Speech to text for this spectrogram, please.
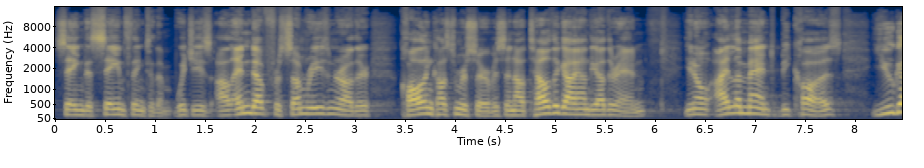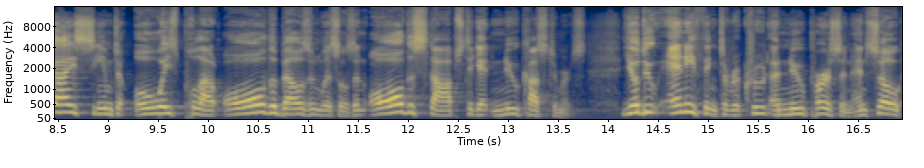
saying the same thing to them, which is I'll end up, for some reason or other, calling customer service, and I'll tell the guy on the other end, you know, I lament because you guys seem to always pull out all the bells and whistles and all the stops to get new customers. You'll do anything to recruit a new person. And so,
